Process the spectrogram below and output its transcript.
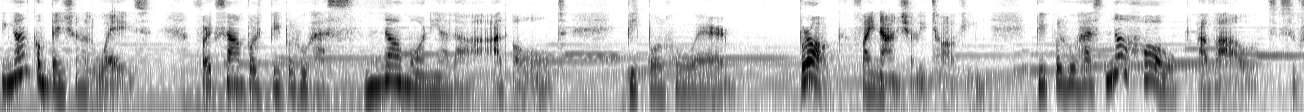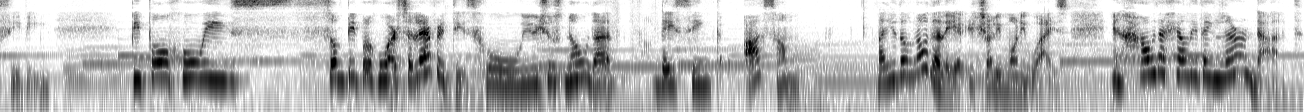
in unconventional ways. For example, people who has no money at all, people who were broke financially talking, people who has no hope about succeeding, people who is some people who are celebrities who you just know that they think awesome but you don't know that they are actually money wise. And how the hell did they learn that?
